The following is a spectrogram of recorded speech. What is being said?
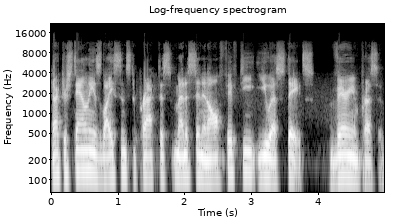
Dr. Stanley is licensed to practice medicine in all 50 US states. Very impressive.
